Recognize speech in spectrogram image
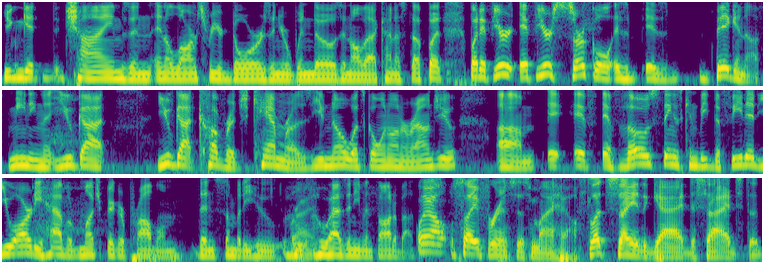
you can get chimes and, and alarms for your doors and your windows and all that kind of stuff. But but if your if your circle is is big enough, meaning that you've got you've got coverage, cameras, you know what's going on around you. Um, if if those things can be defeated, you already have a much bigger problem than somebody who who, Right. who hasn't even thought about this. Well, say for instance, my house. Let's say the guy decides to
